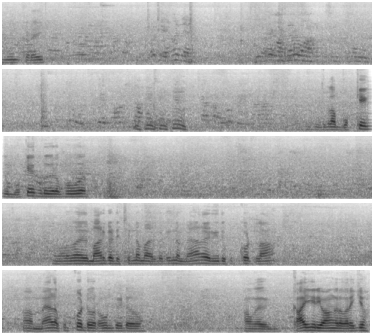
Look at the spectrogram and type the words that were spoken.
மீன் கடை இதெல்லாம் பொக்கேக்கு பொக்கே கொடுக்குற பூவு. அவ்வளோதான் இது மார்க்கெட்டு சின்ன மார்க்கெட்டு இந்த மேலே இருக்குது ஃபுட் கோர்ட்லாம் ஆ மேலே ஃபுட் கோர்ட் ஒரு ரவுண்ட் போயிட்டு வருவோம். அவங்க காய்கறி வாங்குற வரைக்கும்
